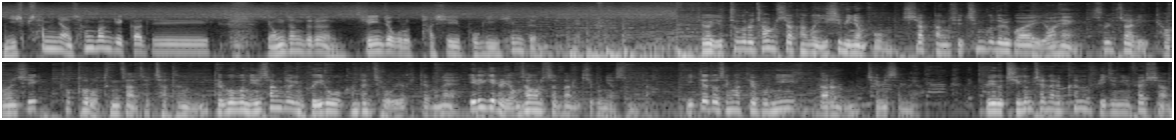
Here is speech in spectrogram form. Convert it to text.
23년 상반기까지 영상들은 개인적으로 다시 보기 힘든 네, 제가 유튜브를 처음 시작한 건 22년 봄. 시작 당시 친구들과의 여행, 술자리, 결혼식, 토토로, 등산, 세차 등 대부분 일상적인 브이로그 컨텐츠를 올렸기 때문에 일기를 영상으로 쓴다는 기분이었습니다. 이때도 생각해보니 나름 재밌었네요. 그리고 지금 채널의 큰 비중인 패션.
